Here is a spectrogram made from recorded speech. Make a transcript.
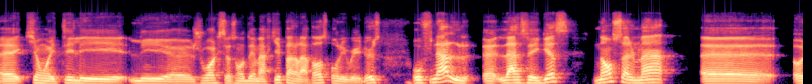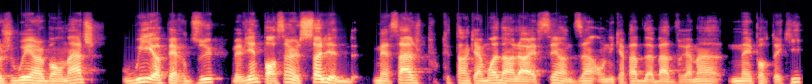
euh, qui ont été les, euh, joueurs qui se sont démarqués par la passe pour les Raiders. Au final, Las Vegas, non seulement a joué un bon match, oui, a perdu, mais vient de passer un solide message, tant qu'à moi, dans l'AFC en disant on est capable de battre vraiment n'importe qui.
